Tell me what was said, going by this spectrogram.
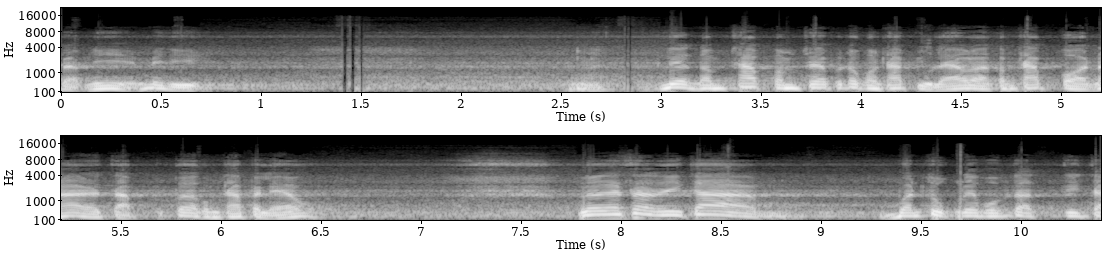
แบบนี้ไม่ดีเรื่องกำชับกำชับก็ต้องกำชับอยู่แล้วล่ะกำชับก่อนหน้าจะจับก็กำชับไปแล้ว เรื่องแอสตราเซเนกาวันศุกร์เนี่ยผมตัดสินใจ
